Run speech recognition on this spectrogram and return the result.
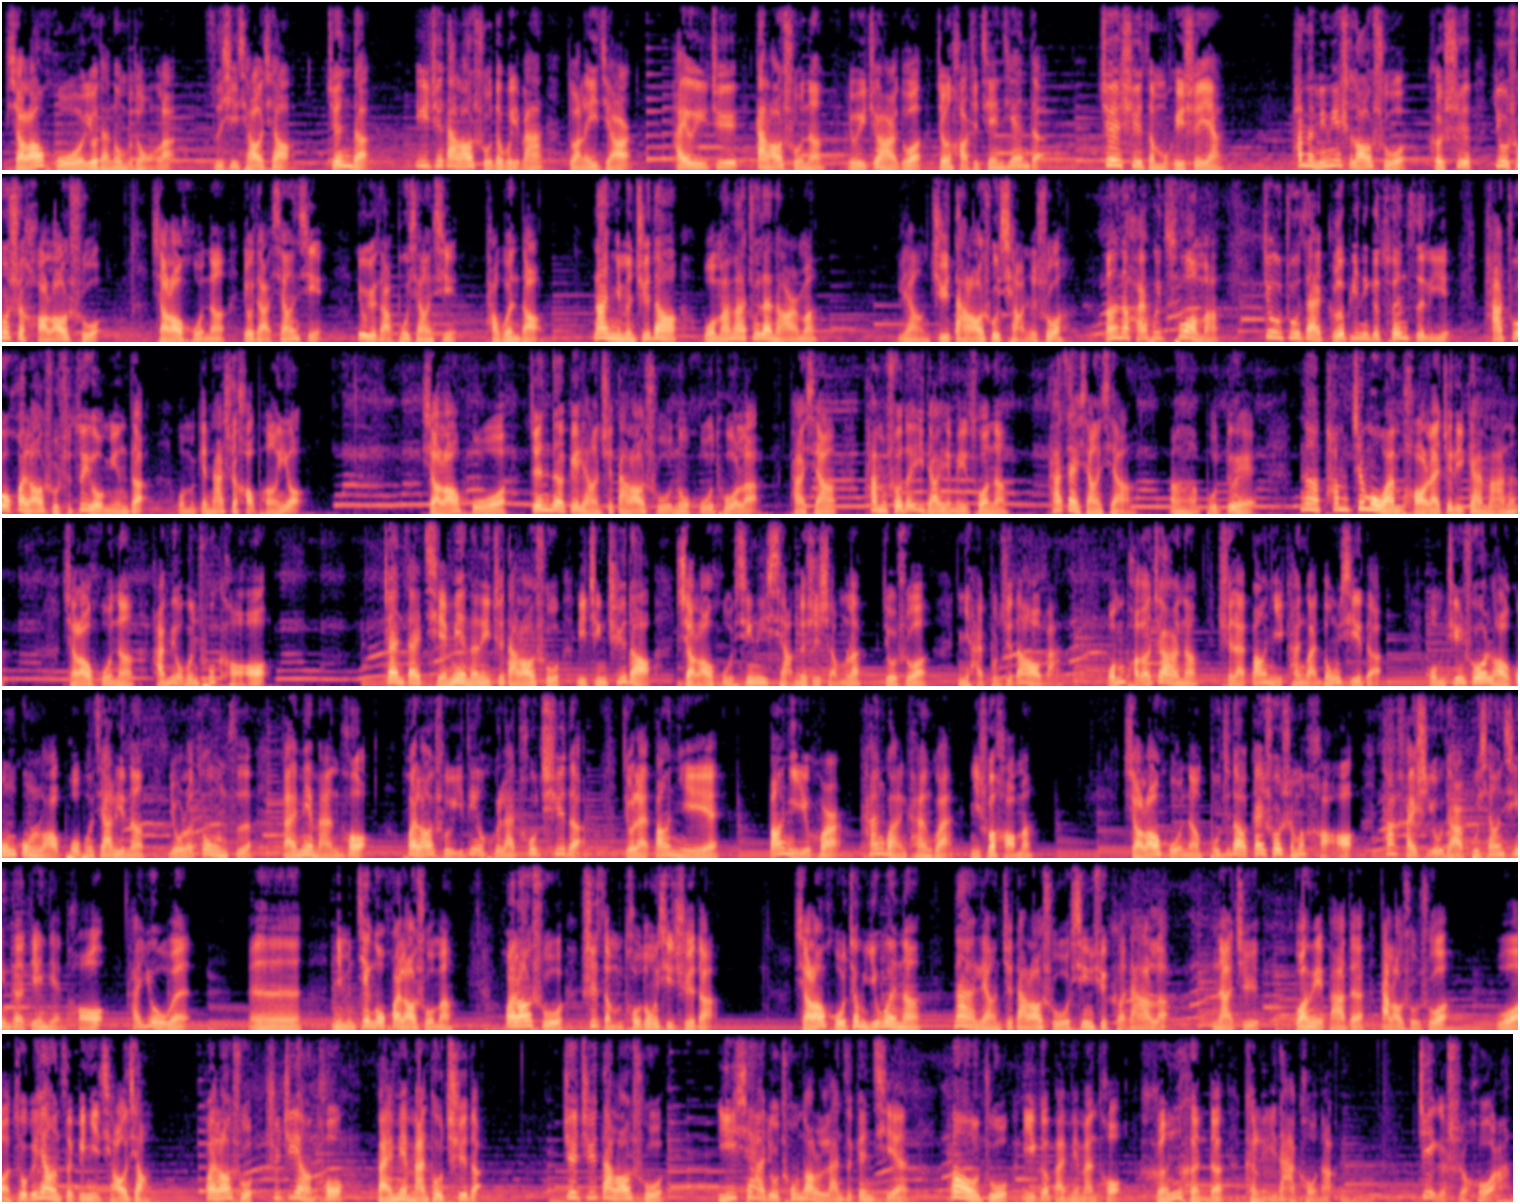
小老虎有点弄不懂了，仔细瞧瞧，真的。一只大老鼠的尾巴短了一截儿，还有一只大老鼠呢，有一只耳朵正好是尖尖的，这是怎么回事呀？它们明明是老鼠，可是又说是好老鼠。小老虎呢，有点相信，又有点不相信。他问道：“那你们知道我妈妈住在哪儿吗？”两只大老鼠抢着说：“啊，那还会错吗？就住在隔壁那个村子里。他捉坏老鼠是最有名的，我们跟他是好朋友。”小老虎真的给两只大老鼠弄糊涂了。他想，他们说的一点也没错呢。他再想想，啊，不对，那他们这么晚跑来这里干嘛呢？小老虎呢，还没有问出口。站在前面的那只大老鼠已经知道小老虎心里想的是什么了，就说：“你还不知道吧？我们跑到这儿呢，是来帮你看管东西的。我们听说老公公、老婆婆家里呢，有了粽子、白面馒头。”坏老鼠一定会来偷吃的，就来帮你，帮你一会儿看管看管，你说好吗？小老虎呢，不知道该说什么好，他还是有点不相信的，点点头。他又问：“嗯，你们见过坏老鼠吗？坏老鼠是怎么偷东西吃的？”小老虎这么一问呢，那两只大老鼠兴趣可大了。那只短尾巴的大老鼠说：“我做个样子给你瞧瞧，坏老鼠是这样偷。”白面馒头吃的，这只大老鼠一下就冲到了篮子跟前，抱住一个白面馒头，狠狠地啃了一大口呢。这个时候啊，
